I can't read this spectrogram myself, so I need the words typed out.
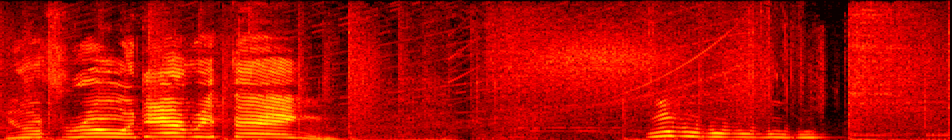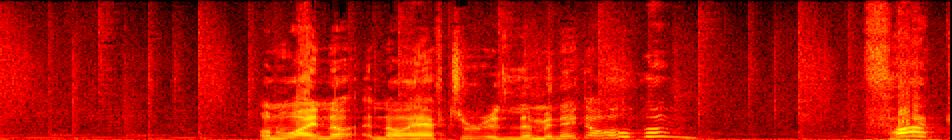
You have ruined everything! Oh no, I know now I have to eliminate all of them? Fuck!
